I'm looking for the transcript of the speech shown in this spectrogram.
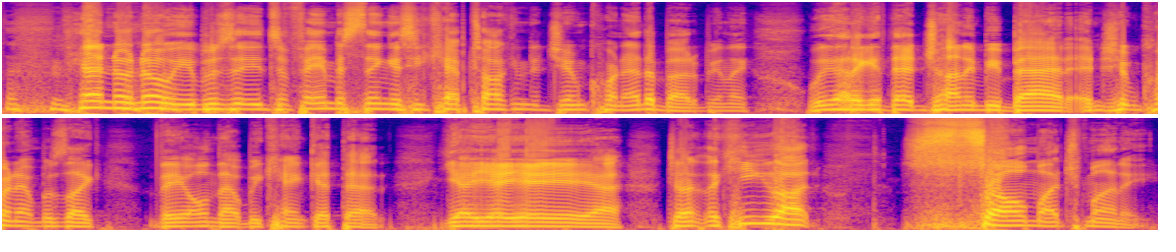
yeah, no, no. It was it's a famous thing. Is he kept talking to Jim Cornette about it, being like, "We got to get that Johnny B. Bad," and Jim Cornette was like, "They own that. We can't get that." Yeah, yeah, yeah, yeah, yeah. John, like he got so much money.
